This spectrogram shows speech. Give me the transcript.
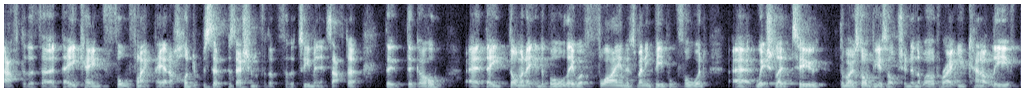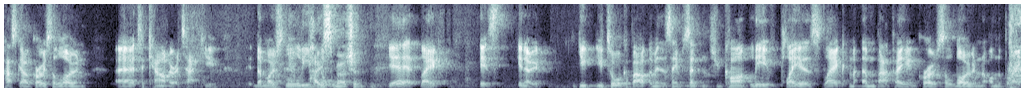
after the third. They came full flank. They had hundred percent possession for the for the two minutes after the the goal. Uh, they dominated the ball. They were flying as many people forward, uh, which led to the most obvious option in the world. Right, you cannot leave Pascal Gross alone uh, to counter attack you. The most lethal pace merchant. Yeah, like it's you know you you talk about them in the same sentence. You can't leave players like Mbappe and Gross alone on the break.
